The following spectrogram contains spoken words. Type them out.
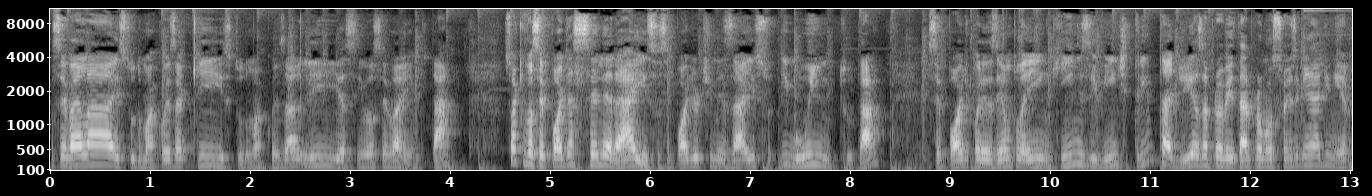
Você vai lá, estuda uma coisa aqui, estuda uma coisa ali, e assim você vai indo, tá? Só que você pode acelerar isso, você pode otimizar isso e muito, tá? Você pode, por exemplo, aí em 15, 20, 30 dias aproveitar promoções e ganhar dinheiro.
